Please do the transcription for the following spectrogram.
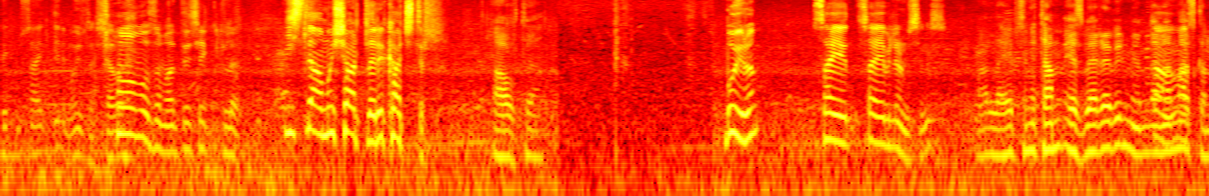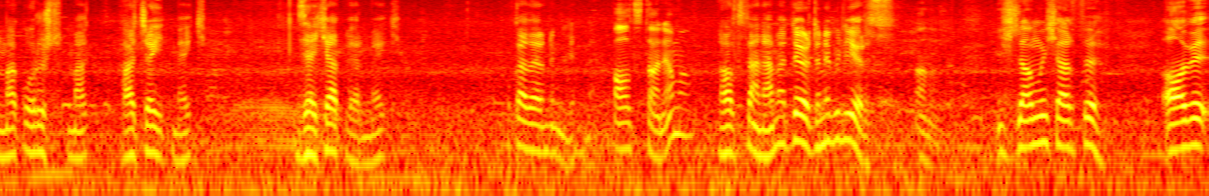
Pek müsait değilim o yüzden. Tamam o zaman teşekkürler. İslam'ın şartları kaçtır? 6. Buyurun. Say sayabilir misiniz? Vallahi hepsini tam ezberle bilmiyorum. da Tamam, namaz kılmak, oruç tutmak, hacca gitmek, zekat vermek. Bu kadarını biliyorum ben. Altı tane ama 6 tane ama dördünü biliyoruz. anladım. İslam'ın şartı. Abi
